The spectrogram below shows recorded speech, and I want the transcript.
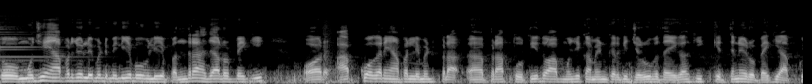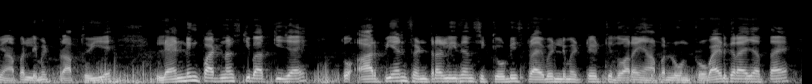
तो मुझे यहाँ पर जो लिमिट मिली है वो मिली है पंद्रह हज़ार रुपये की। और आपको अगर यहाँ पर लिमिट प्रा, प्राप्त होती है तो आप मुझे कमेंट करके ज़रूर बताइएगा कि कितने रुपए की आपको यहाँ पर लिमिट प्राप्त हुई है। लैंडिंग पार्टनर्स की बात की जाए तो R P N and securities private limited के द्वारा यहाँ पर लोन प्रोवाइड कराया जाता है।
